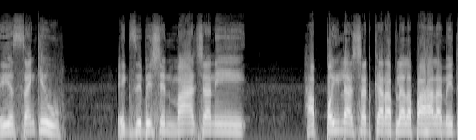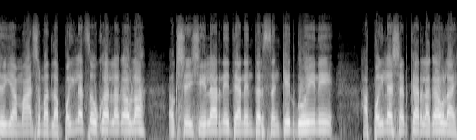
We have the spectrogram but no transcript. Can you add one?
ते थँक्यू एक्झिबिशन मॅच आणि हा पहिला षटकार आपल्याला पाहायला मिळतो. या मॅच मधला पहिला चौकार लगावला. अक्षय शेलारने त्यानंतर संकेत गोहेने हा पहिला षटकार लगावलाय.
